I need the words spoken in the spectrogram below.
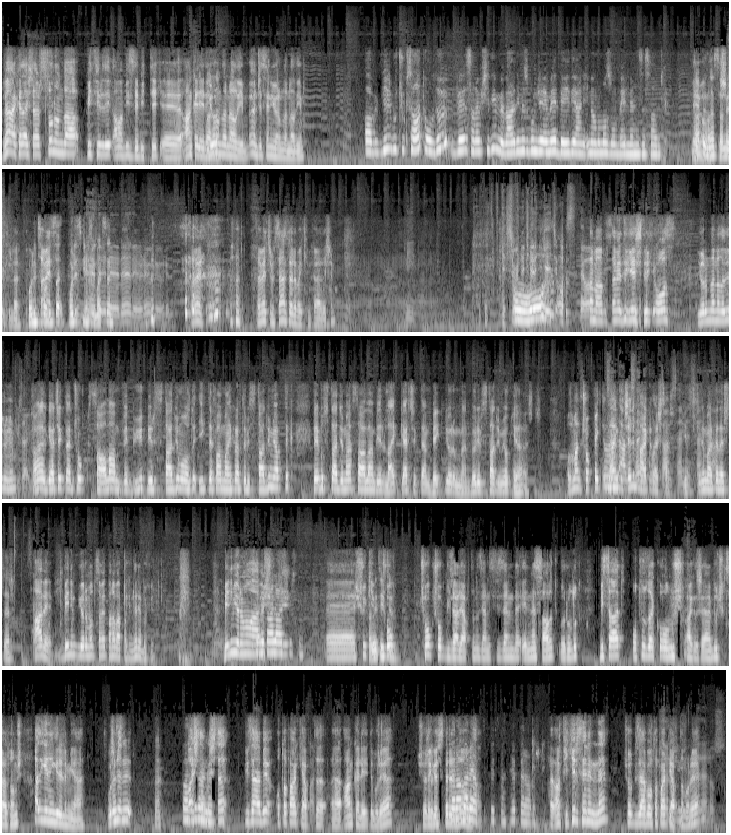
Ve arkadaşlar sonunda bitirdik ama biz de bittik. Ee, Ankara'ydı Vallahi. yorumlarını alayım. Önce senin yorumlarını alayım. Abi bir buçuk saat oldu ve sana bir şey diyeyim mi? Verdiğimiz bunca emeğe değdi yani inanılmaz oldu ellerinize sağlık. Ne yapıyorsun lan Samet? teşekkürler. Polis, Samet. polis, polis gibisin bak sen. Samet. Samet'ciğim sen söyle bakayım kardeşim. Neyi? geç Oo. geç Oğuz devam. Tamam Samet'i geçtik. Oğuz yorumlarını alabilir miyim? Güzel güzel. Kaan abi gerçekten çok sağlam ve büyük bir stadyum oldu. İlk defa Minecraft'ta bir stadyum yaptık. Ve bu stadyuma sağlam bir like gerçekten bekliyorum ben. Böyle bir stadyum yok ya. Arkadaşlar. O zaman çok abi, geçelim mi arkadaşlar? konuş abi, sen de, sen Geçelim arkadaşlar. Abi benim yorumum Samet bana bak bakayım nereye bakıyorsun? Benim yorumum abi Samet şu hala ki, açmıştım. eee, şu ki Samet'i çok çok çok güzel yaptınız. Yani sizlerin de eline sağlık. Yorulduk. 1 saat 30 dakika olmuş arkadaşlar. Yani bir buçuk saat olmuş. Hadi gelin girelim ya. Burası Başladan Başlangıçta güzel bir otopark yaptı. Ee, Ankara'ydı buraya. Şöyle Şöyle gösterelim ne Beraber olsa. yaptık lütfen. Hep beraber. Ama fikir seninle. Çok güzel bir otopark Şöyle yaptım oraya. Helal olsun.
